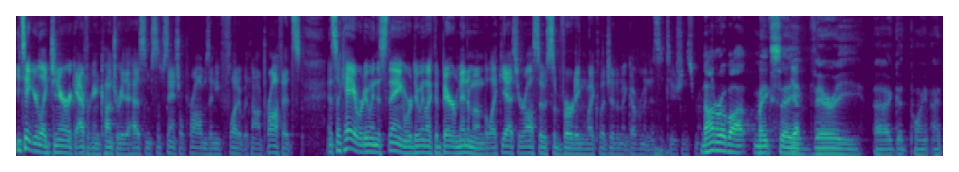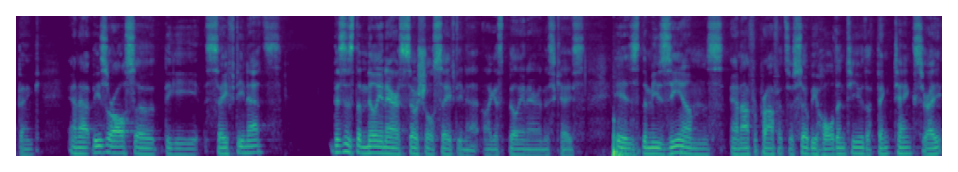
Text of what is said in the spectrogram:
you take your like generic African country that has some substantial problems and you flood it with nonprofits. And it's like hey we're doing this thing we're doing like the bare minimum, but like yes you're also subverting like legitimate government institutions. Non-robot makes a Yep. very uh, good point, I think, and that these are also the safety nets. This is the millionaire social safety net, I guess billionaire in this case, is the museums and not-for-profits are so beholden to you, the think tanks, right?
